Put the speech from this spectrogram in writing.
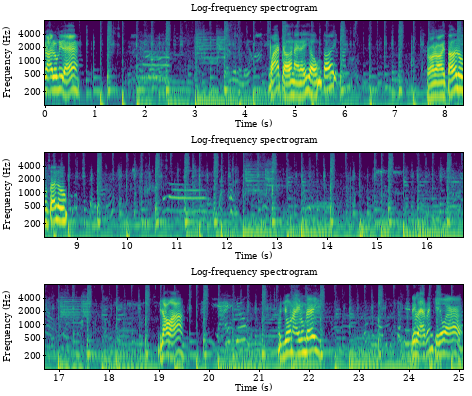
Vô đây luôn đi để Quá chợ này nãy giờ không tới Rồi rồi, tới luôn tới luôn Đi đâu hả? à? vô này luôn đi Đi lạc đáng chịu à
